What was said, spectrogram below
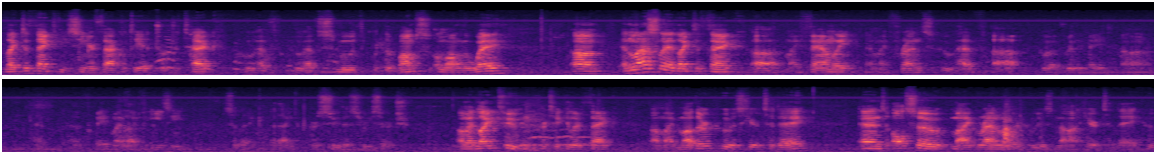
I'd like to thank the senior faculty at Georgia Tech who have, who have smoothed the bumps along the way. Um, and lastly, I'd like to thank uh, my family and my friends who have, uh, who have really made, uh, have, made my life easy so that I, can, that I can pursue this research. Um, I'd like to, in particular, thank uh, my mother, who is here today, and also my grandmother, who is not here today, who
